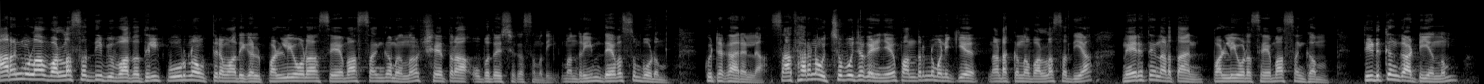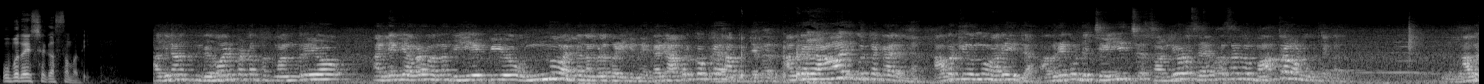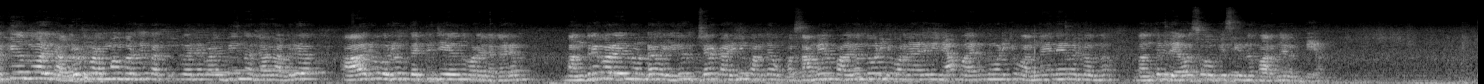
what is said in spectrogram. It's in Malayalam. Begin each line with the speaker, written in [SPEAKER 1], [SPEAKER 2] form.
[SPEAKER 1] ആറന്മുള വള്ളസദ്യ വിവാദത്തിൽ പൂർണ ഉത്തരവാദികൾ പള്ളിയോട സേവാ സംഘമെന്ന് ക്ഷേത്ര ഉപദേശക സമിതി. മന്ത്രിയും ദേവസ്വം ബോർഡും കുറ്റക്കാരല്ല. സാധാരണ ഉച്ചപൂജ കഴിഞ്ഞ് പന്ത്രണ്ട് മണിക്ക് നടക്കുന്ന വള്ളസദ്യ നേരത്തെ നടത്താൻ പള്ളിയോട സേവാ സംഘം തിടുക്കം കാട്ടിയെന്നും ഉപദേശക സമിതി.
[SPEAKER 2] അതിനകത്ത് ബഹുമാനപ്പെട്ട മന്ത്രിയോ അല്ലെങ്കിൽ അവിടെ വന്ന ബി എ പിയോ ഒന്നുമല്ല നമ്മൾ പഠിക്കുന്നത്. കാര്യം അവർക്കൊക്കെ അവരാരും കുറ്റക്കാരല്ല. അവർക്ക് ഇതൊന്നും അറിയില്ല. അവരെ കൊണ്ട് ചെയ്യിച്ച സഭയുടെ സേവാ സംഘം മാത്രമാണ് കുറ്റക്കാരൻ. അവർക്ക് ഇതൊന്നും അറിയില്ല. അവരോട് വിളമ്പാൻ പറഞ്ഞ് പിന്നെ വിളമ്പിന്നല്ലാതെ അവർ ആരും ഒരു തെറ്റും ചെയ്തെന്ന് പറയില്ല. കാര്യം മന്ത്രി പറയുന്നുണ്ട് ഇത് ഇച്ചിരി കഴിഞ്ഞ് പറഞ്ഞ സമയം പതിനൊന്ന് മണിക്ക് പറഞ്ഞാണെങ്കിൽ ഞാൻ പതിനൊന്ന് മണിക്ക് വന്നതിനെ വല്ലൊന്ന് മന്ത്രി ദേവസ്വം ഓഫീസിൽ നിന്ന് പറഞ്ഞ വ്യക്തിയാണ്.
